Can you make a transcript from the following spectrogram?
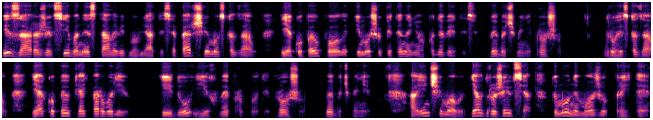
І зараз же всі вони стали відмовлятися. Перший йому сказав, я купив поле і мушу піти на нього подивитись. Вибач мені, прошу. Другий сказав, я купив п'ять пар волів і йду їх випробувати. Прошу, вибач мені. А інший мовив, я одружився, тому не можу прийти.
